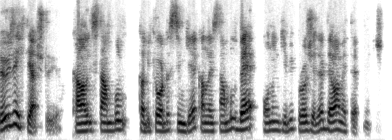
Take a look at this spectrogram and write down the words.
dövize ihtiyaç duyuyor. Kanal İstanbul tabii ki orada simge Kanal İstanbul ve onun gibi projeleri devam ettirebilmek için.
